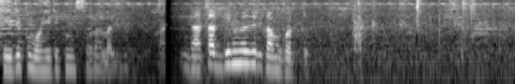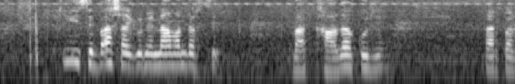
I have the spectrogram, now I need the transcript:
যেরকম হয় এরকমই চলা লাগবে। ডাটার দিন মজুরি কাম করতো। কি হয়েছে বাসায় করে নাম আনতে ভাত খাওয়া দাওয়া করে, তারপর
